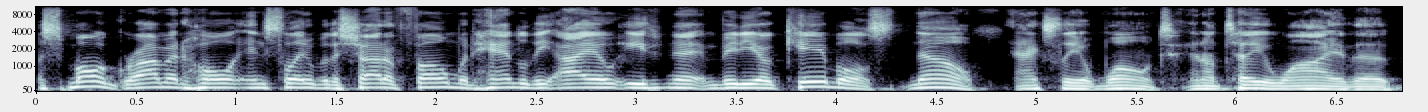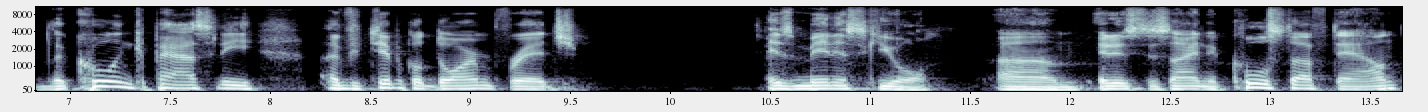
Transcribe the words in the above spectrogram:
A small grommet hole insulated with a shot of foam would handle the I/O, Ethernet, and video cables. No, actually, it won't, and I'll tell you why. the The cooling capacity of your typical dorm fridge is minuscule. Um, it is designed to cool stuff down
